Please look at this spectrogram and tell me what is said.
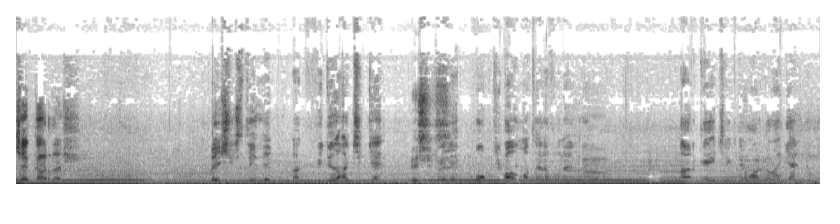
Çek kardeş. 5x değil de bak video açıkken 5x. böyle bok gibi alma telefonu eline. Arkaya çek diyorum arkadan gelmiyor mu?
